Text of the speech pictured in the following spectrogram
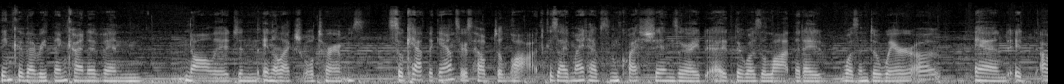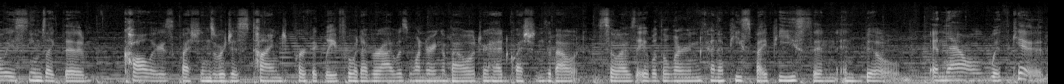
think of everything kind of in knowledge and intellectual terms. So Catholic Answers helped a lot because I might have some questions or I, I, there was a lot that I wasn't aware of. And it always seems like the callers' questions were just timed perfectly for whatever I was wondering about or had questions about. So I was able to learn kind of piece by piece and, and build. And now with kids,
